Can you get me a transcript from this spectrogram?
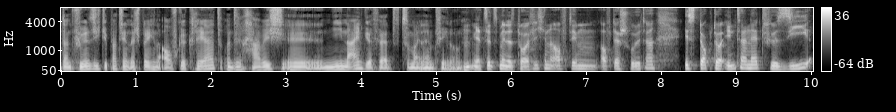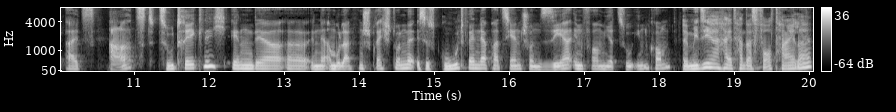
dann fühlen sich die Patienten entsprechend aufgeklärt und habe ich äh, nie Nein gehört zu meiner Empfehlung. Jetzt sitzt mir das Teufelchen auf, dem, auf der Schulter. Ist Dr. Internet für Sie als Arzt zuträglich in der, äh, in der ambulanten Sprechstunde? Ist es gut, wenn der Patient schon sehr informiert zu Ihnen kommt? Äh, mit Sicherheit hat das Vorteile,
